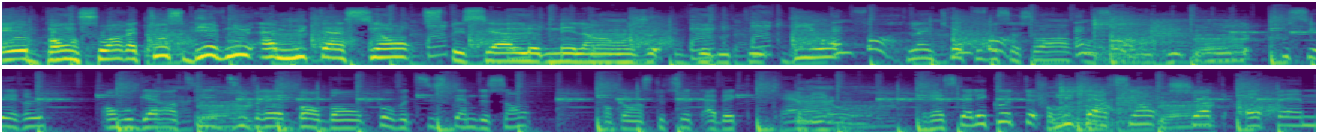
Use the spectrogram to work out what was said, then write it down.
Et bonsoir à tous, bienvenue à Mutation spéciale mélange velouté bio. Plein de trucs pour vous ce soir, on poussiéreux. On vous garantit du vrai bonbon pour votre système de son. On commence tout de suite avec Cameo. Restez à l'écoute, Mutation Choc FM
